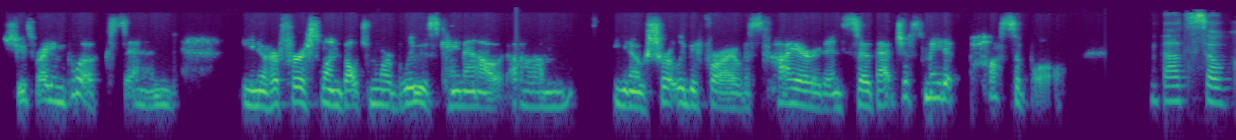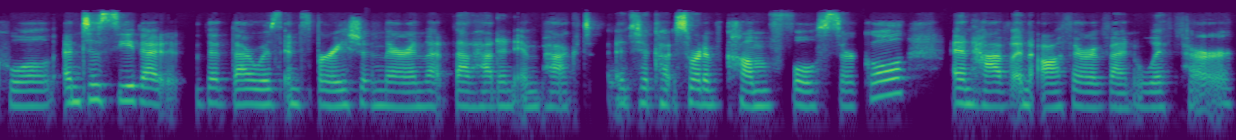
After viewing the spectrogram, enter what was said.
she was writing books and you know her first one baltimore blues came out um, you know shortly before i was hired and so that just made it possible. That's so cool. And to see that that there was inspiration there and that that had an impact uh, to co- sort of come full circle and have an author event with her.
